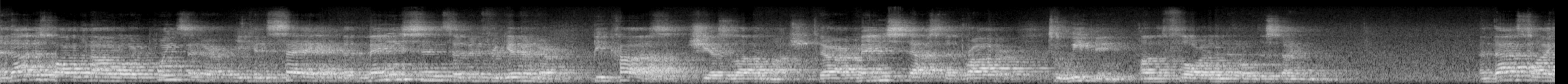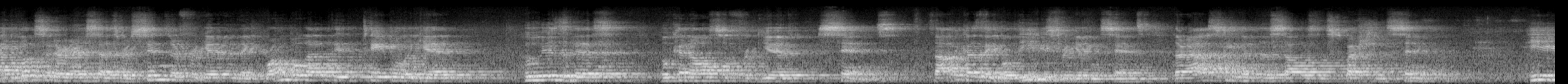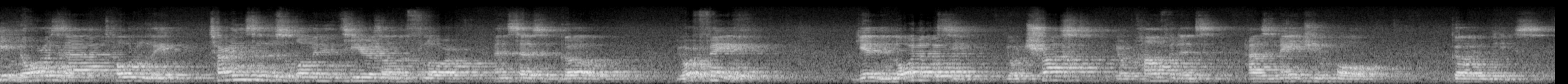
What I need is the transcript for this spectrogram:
And that is why when our Lord points at her, he can say that many sins have been forgiven her because she has loved much. There are many steps that brought her to weeping on the floor in the middle of this dining room. And that's why he looks at her and says, Her sins are forgiven. They grumble at the table again. Who is this who can also forgive sins? Not because they believe he's forgiving sins, they're asking themselves this question cynically. He ignores that totally, turns to this woman in tears on the floor, and says, Go. Your faith, again, loyalty, your trust, your confidence has made you whole. Go in peace.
